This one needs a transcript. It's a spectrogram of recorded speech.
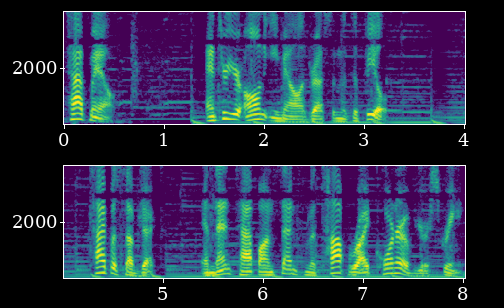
Tap Mail. Enter your own email address in the to field. Type a subject, and then tap on Send from the top right corner of your screen.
